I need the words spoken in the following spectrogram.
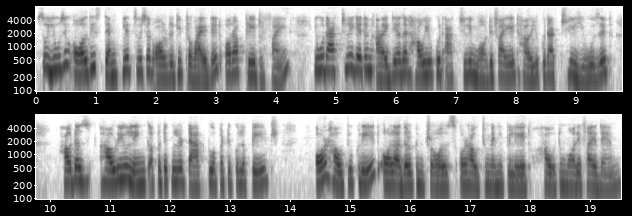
So using all these templates which are already provided or are predefined, you would actually get an idea that how you could actually modify it, how you could actually use it, how does how do you link a particular tab to a particular page, or how to create all other controls or how to manipulate, how to modify them.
